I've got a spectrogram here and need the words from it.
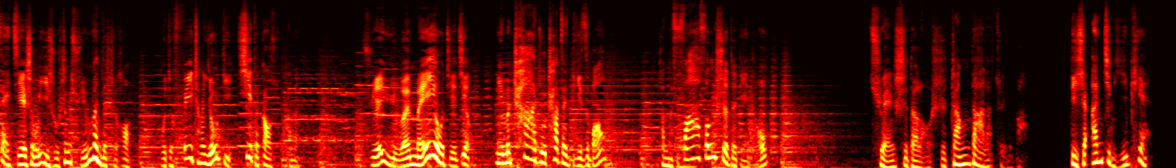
在接受艺术生询问的时候。我就非常有底气地告诉他们，学语文没有捷径，你们差就差在底子薄。他们发疯似的点头。全市的老师张大了嘴巴，底下安静一片，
